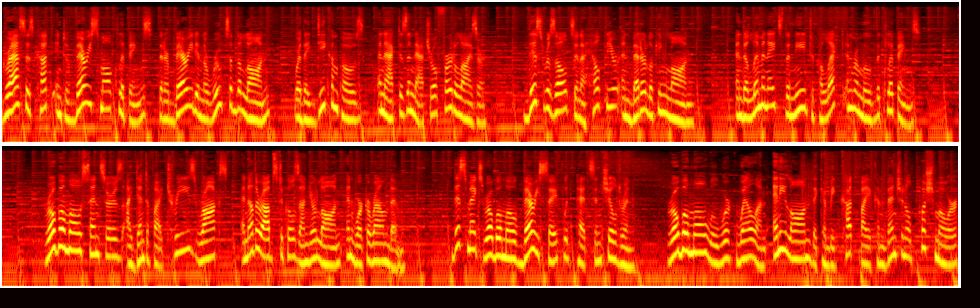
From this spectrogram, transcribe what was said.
Grass is cut into very small clippings that are buried in the roots of the lawn where they decompose and act as a natural fertilizer. This results in a healthier and better looking lawn and eliminates the need to collect and remove the clippings. RoboMow sensors identify trees, rocks, and other obstacles on your lawn and work around them. This makes RoboMow very safe with pets and children. RoboMow will work well on any lawn that can be cut by a conventional push mower,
